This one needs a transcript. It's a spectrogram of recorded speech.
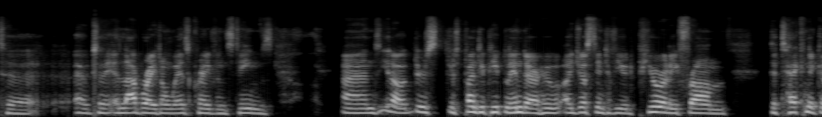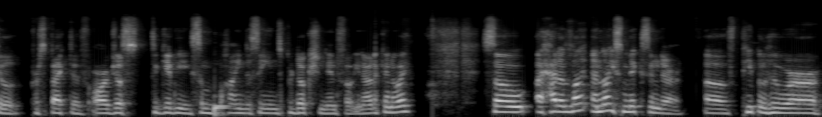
to uh, to elaborate on Wes Craven's teams. And you know, there's there's plenty of people in there who I just interviewed purely from the technical perspective, or just to give me some behind the scenes production info, you know, that kind of way. So I had a, li- a nice mix in there of people who were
